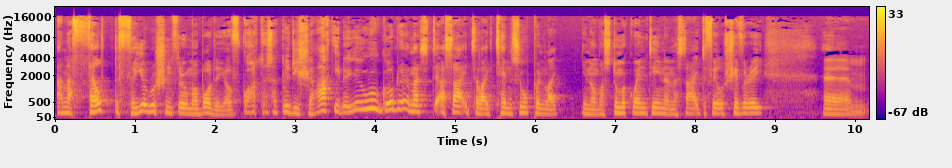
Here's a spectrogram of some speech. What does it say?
And I felt the fear rushing through my body of, God, there's a bloody shark in here. Oh, God. And I, I started to like tense up and like, you know, my stomach went in and I started to feel shivery. Um,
